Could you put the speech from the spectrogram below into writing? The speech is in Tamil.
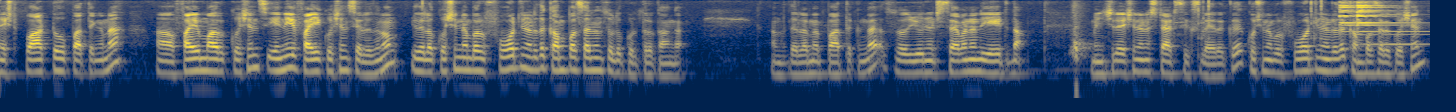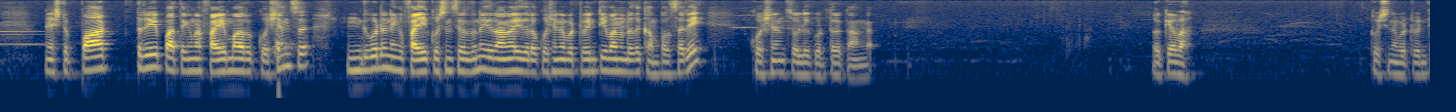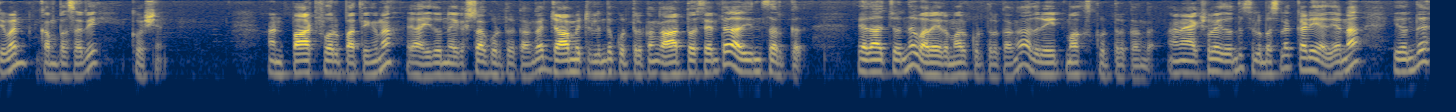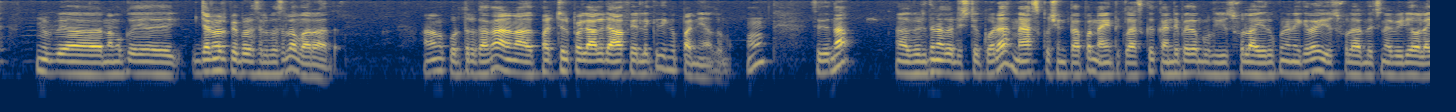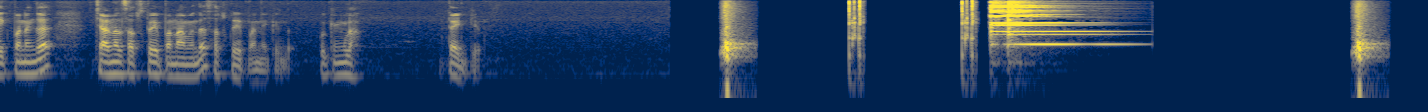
நெக்ஸ்ட் பார்ட் டூ பார்த்தீங்கன்னா five mark questions any five questions எழுதணும். இதில் கொஷின் நம்பர் ஃபோர்டீன் கம்பல்சரின்னு சொல்லி கொடுத்துருக்காங்க. அந்த எல்லாமே பார்த்துக்குங்க. So unit seven and eight தான். மென்சுரேஷன் அண்ட் ஸ்டாட்டிஸ்டிக்ஸில் இருக்குது question number ஃபோர்டீன்றது compulsory question next part three பார்த்தீங்கன்னா ஃபைவ் மார்க் கொஷின்ஸ் இங்கே கூட நீங்கள் ஃபைவ் கொஷின்ஸ் எழுதணும். இதனால் ஆனால் இதில் கொஷின் நம்பர் டுவெண்ட்டி ஒன்றது கம்பல்சரி கொஷின் சொல்லி கொடுத்துருக்காங்க. ஓகேவா question number twenty one compulsory question and part four பார்த்தீங்கன்னா இது ஒன்று எக்ஸ்ட்ரா கொடுத்துருக்காங்க. ஜாமெட்ரிலேருந்து கொடுத்துருக்காங்க. ஆட்டோ சென்டர் அது இன் சர்க்கிள் ஏதாச்சும் வந்து வரைகிற மாதிரி கொடுத்துருக்காங்க. அது எயிட் மார்க்ஸ் கொடுத்துருக்காங்க. ஆனால் ஆக்சுவலாக இது வந்து சிலபஸில் கிடையாது. ஏன்னா இது வந்து நமக்கு ஜனவரி பேப்பர் சிலபஸில் வராது. ஆனால் கொடுத்துருக்காங்க. ஆனால் படிச்சிருப்பையில் ஆல்ரெடி ஆஃப் இயர்லிக்கு நீங்கள் பண்ணியாகணும். ஸோ இதுதான் விருதுநகர் டிஸ்ட்ரிக்டோட மேத்ஸ் கொஷின் பேப்பர் நைன்த் கிளாஸ்க்கு கண்டிப்பாக இது உங்களுக்கு யூஸ்ஃபுல்லாக இருக்கும்னு நினைக்கிறேன். யூஸ்ஃபுல்லாக இருந்துச்சுன்னா வீடியோ லைக் பண்ணுங்கள் சேனல் சப்ஸ்கிரைப் பண்ணாமல் இருந்தால் சப்ஸ்கிரைப் பண்ணிக்கோங்க. ஓகேங்களா Thank you.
